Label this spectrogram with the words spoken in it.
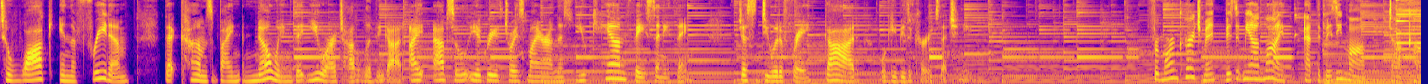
to walk in the freedom that comes by knowing that you are a child of living God. I absolutely agree with Joyce Meyer on this. You can face anything, just do it afraid. God will give you the courage that you need. For more encouragement, visit me online at thebusymom.com.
